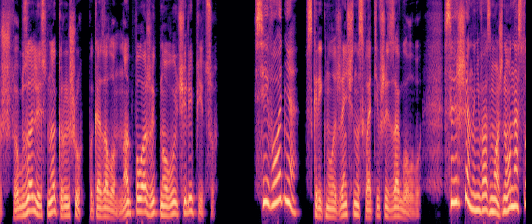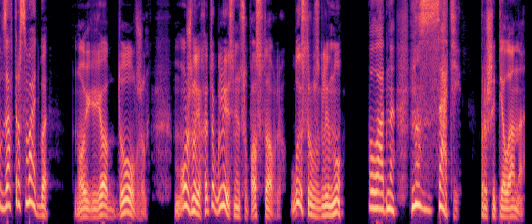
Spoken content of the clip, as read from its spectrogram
«Чтоб залезть на крышу», — показал он, — «надо положить новую черепицу». «Сегодня?» — вскрикнула женщина, схватившись за голову. «Совершенно невозможно, у нас тут завтра свадьба». «Но я должен. Можно я хотя бы лестницу поставлю? Быстро взгляну». «Ладно, но сзади», — прошипела она.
